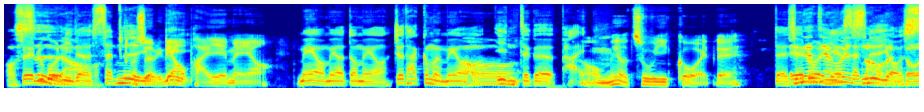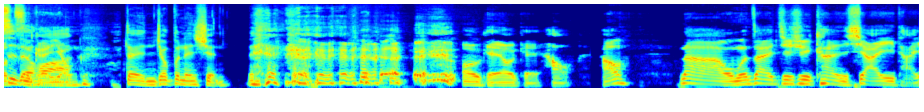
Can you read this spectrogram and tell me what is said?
哦，所以如果你的生日有标牌也没有，没有没有都没有，就他根本没有印这个牌。哦，我没有注意过，哎，对 对，所以如果你的生日有四的话，对，你就不能选。OK OK，好，好。那我们再继续看下一台，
